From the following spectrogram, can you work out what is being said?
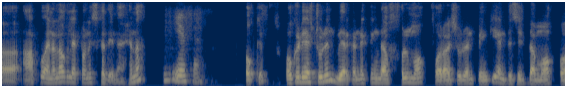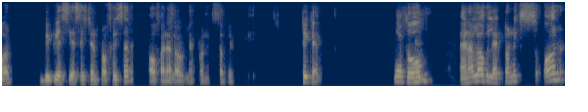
आपको एनालॉग इलेक्ट्रॉनिक्स का देना है ना? Yes sir okay okay dear student we are conducting the full mock for our student Pinky and this is the mock for BPSC assistant professor of analog electronics subject ठीक है? तो एनालॉग इलेक्ट्रॉनिक्स और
